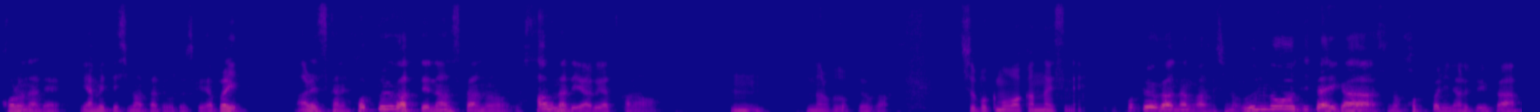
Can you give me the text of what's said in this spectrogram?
コロナでやめてしまったってことですけど、やっぱり、あれですかね、ホットヨガってなんすか、あの、サウナでやるやつかな？うん。なるほホッど。トヨガ。ちょっと僕もわかんないですね。ホットヨガはなんか、その運動自体が、そのホットになるというか、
